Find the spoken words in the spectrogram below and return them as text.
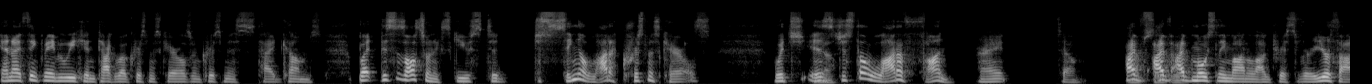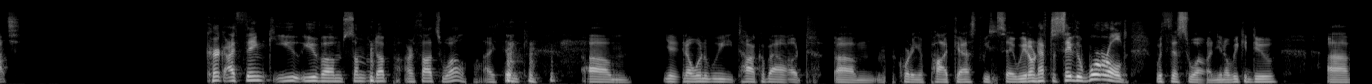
And I think maybe we can talk about Christmas carols when Christmas tide comes. But this is also an excuse to just sing a lot of Christmas carols, which is yeah. just a lot of fun, right? So I've Absolutely. I've I've mostly monologued, Christopher. Your thoughts? Kirk, I think you you've um summed up our thoughts well. I think um you know when we talk about um recording a podcast, we say we don't have to save the world with this one. You know, we can do uh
